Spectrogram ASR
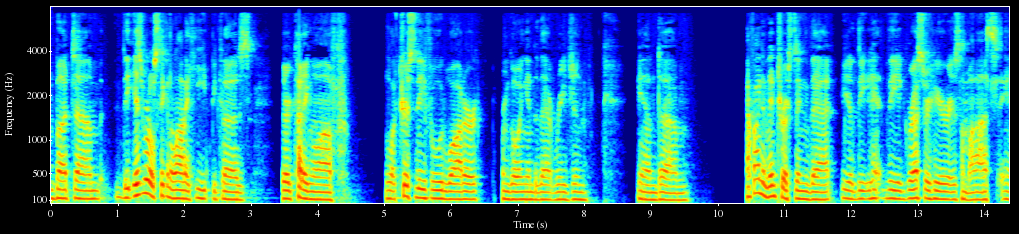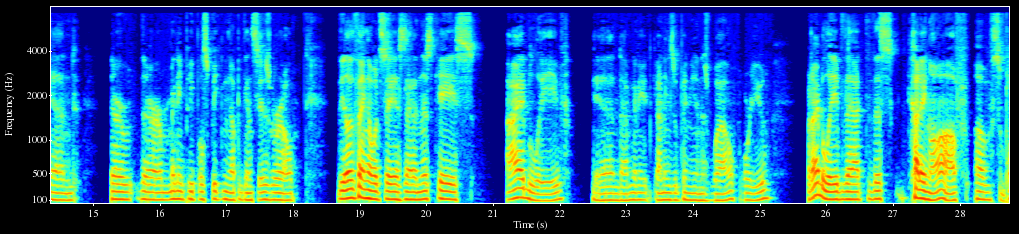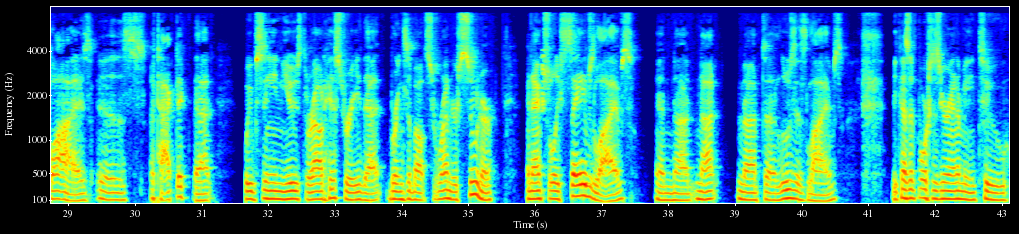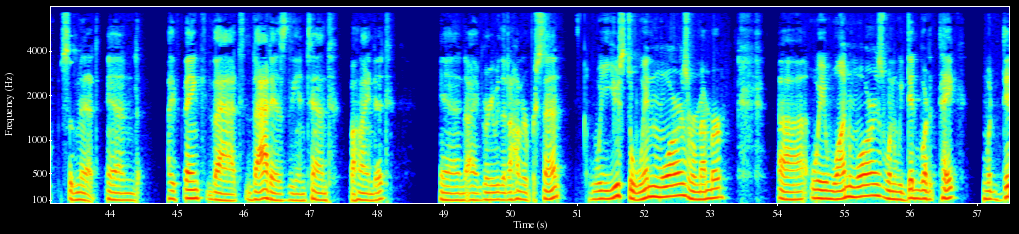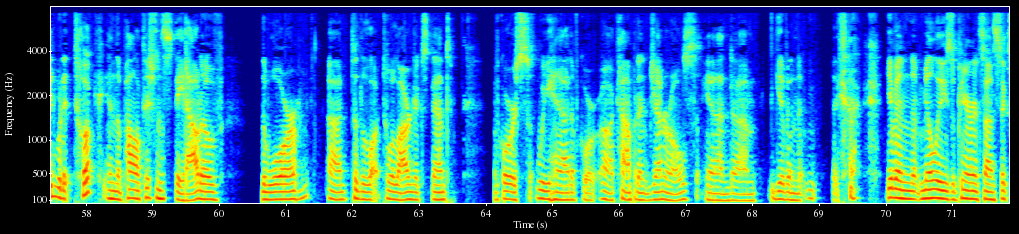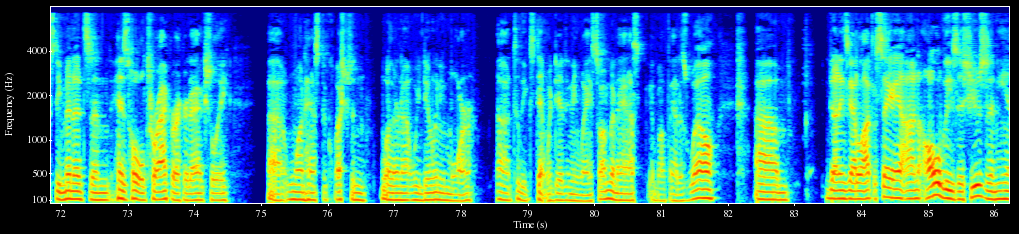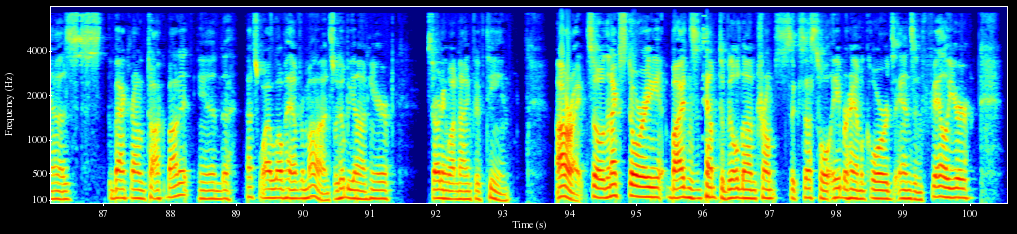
but um, the Israel's taking a lot of heat because they're cutting off electricity, food, water from going into that region, and um, I find it interesting that you know, the the aggressor here is Hamas, and there there are many people speaking up against Israel. The other thing I would say is that in this case, I believe, and I'm going to get Gunny's opinion as well for you, but I believe that this cutting off of supplies is a tactic that we've seen used throughout history that brings about surrender sooner and actually saves lives and uh, not not uh, loses lives because it forces your enemy to submit. And I think that that is the intent behind it. And I agree with it 100%. We used to win wars, remember? Uh, we won wars when we did what it take, what did what it took, and the politicians stayed out of the war uh, to the to a large extent. Of course, we had, of course, uh, competent generals, and um, given given Milley's appearance on 60 Minutes and his whole track record, actually, uh, one has to question whether or not we do anymore uh, to the extent we did anyway. So I'm going to ask about that as well. Um, Gunny's got a lot to say on all of these issues, and he has the background to talk about it, and uh, that's why I love having him on. So he'll be on here starting about 9:15. All right. So the next story: Biden's attempt to build on Trump's successful Abraham Accords ends in failure.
